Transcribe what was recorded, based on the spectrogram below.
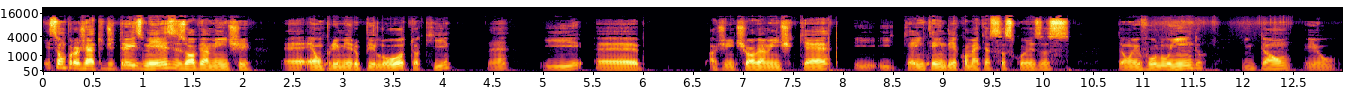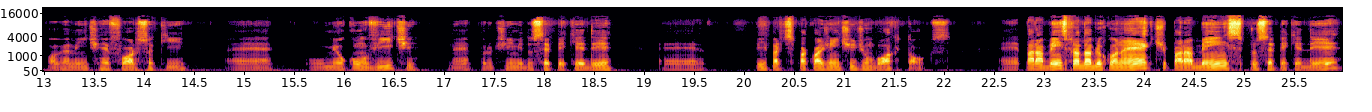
Esse é um projeto de três meses, obviamente é, é um primeiro piloto aqui, né? E é, a gente obviamente quer e, e, quer entender como é que essas coisas estão evoluindo. Então eu obviamente reforço aqui é, o meu convite né, para o time do CPQD é, vir participar com a gente de um Block Talks. É, parabéns para a W Connect, parabéns para o CPQD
